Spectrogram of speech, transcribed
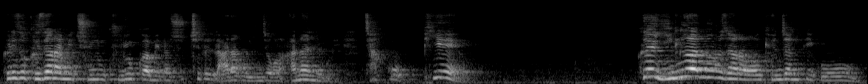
그래서 그 사람이 주는 굴욕감이나 수치를 나라고 인정을 안 하려고 그래. 자꾸 피해요. 그냥 인간으로 살아. 견장 뛰고.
